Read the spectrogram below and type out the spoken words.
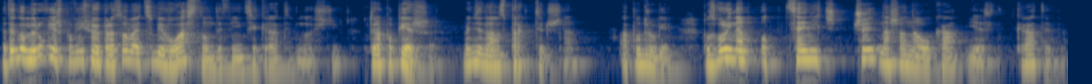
Dlatego my również powinniśmy wypracować sobie własną definicję kreatywności, która po pierwsze będzie dla nas praktyczna, a po drugie pozwoli nam ocenić, czy nasza nauka jest kreatywna.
